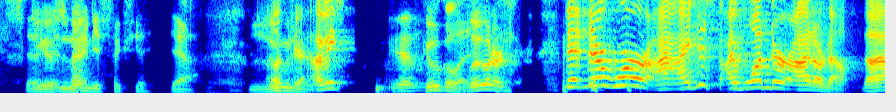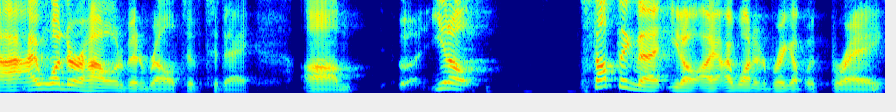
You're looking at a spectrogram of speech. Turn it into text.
Excuse in '96. Yeah, Okay. I mean, Google it. Looners. there, there were. I, just. I wonder. I don't know. I, I wonder how it would have been relative today. Um, you know, something that you know I, I wanted to bring up with Bray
